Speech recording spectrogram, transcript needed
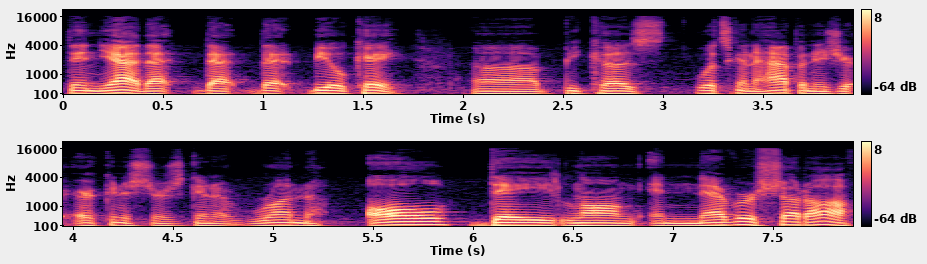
then yeah that that that be okay. Uh, because what's going to happen is your air conditioner is going to run all day long and never shut off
